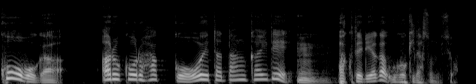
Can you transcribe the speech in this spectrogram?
酵母がアルコール発酵を終えた段階でうん。バクテリアが動き出すんですよ、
